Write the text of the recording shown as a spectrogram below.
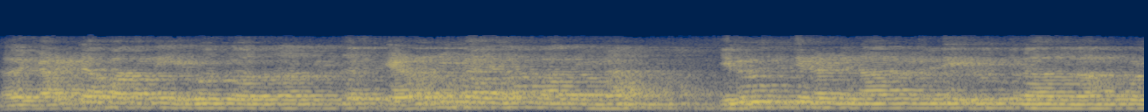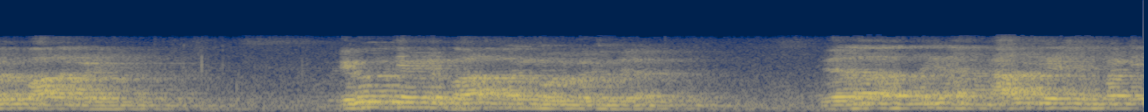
அது கரெக்டா பாத்தீங்கன்னா இருபத்தி ஒரு நாள் கிட்ட கிழனி பாத்தீங்கன்னா இருபத்தி ரெண்டு நாள்ல இருந்து இருபத்தி நாலு நாளுக்குள்ள பாலம் கிடைக்கும். இருபத்தி ஏழு பாலம் வருங்க ஒரு வருஷத்துல. இதெல்லாம் வந்து நான் கால்குலேஷன் பண்ணி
